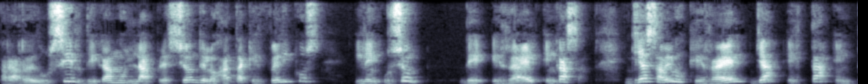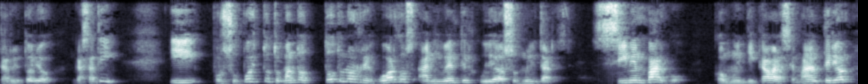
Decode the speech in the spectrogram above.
para reducir, digamos, la presión de los ataques bélicos y la incursión de Israel en Gaza. Ya sabemos que Israel ya está en territorio gazatí y, por supuesto, tomando todos los resguardos a nivel del cuidado de sus militares. Sin embargo, como indicaba la semana anterior,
